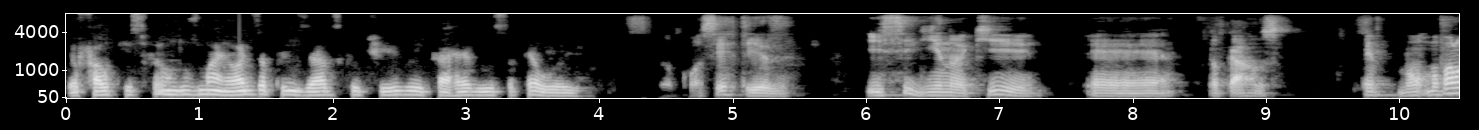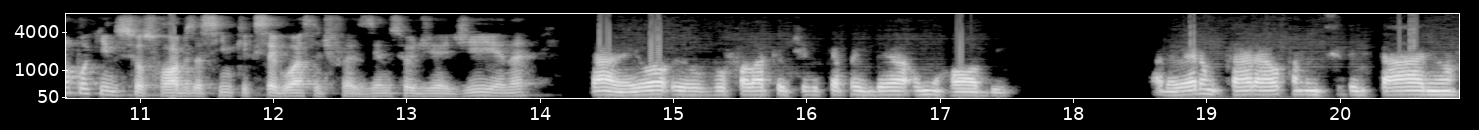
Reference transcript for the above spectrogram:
Eu falo que isso foi um dos maiores aprendizados que eu tive e carrego isso até hoje. Com certeza. E seguindo aqui, é, Carlos, é, vamos falar um pouquinho dos seus hobbies, assim, o que, que você gosta de fazer no seu dia a dia, né? Cara, eu, eu vou falar que eu tive que aprender um hobby. Cara, eu era um cara altamente sedentário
